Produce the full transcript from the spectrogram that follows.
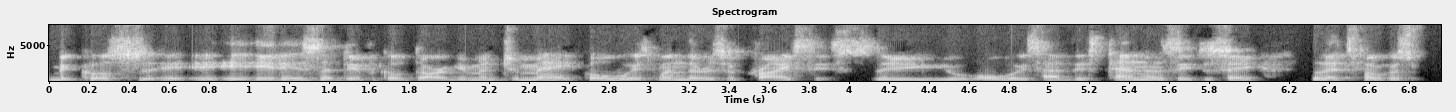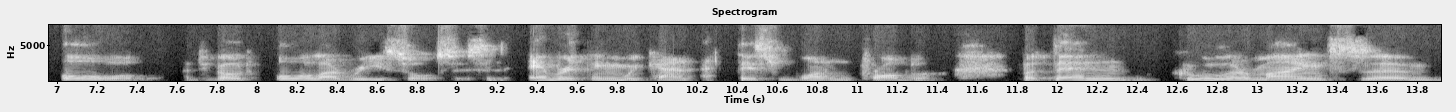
because it, it is a difficult argument to make. Always, when there is a crisis, you always have this tendency to say, "Let's focus all, devote all our resources and everything we can at this one problem." But then, cooler minds um,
